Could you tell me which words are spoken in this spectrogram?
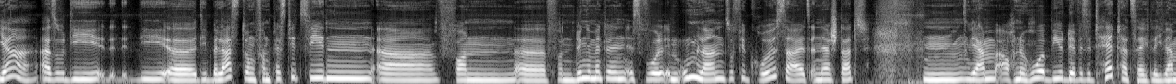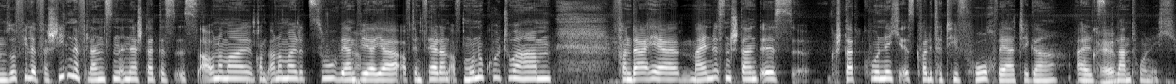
Ja, also die, die, äh, die Belastung von Pestiziden, äh, von, äh, von Düngemitteln ist wohl im Umland so viel größer als in der Stadt. Hm, wir haben auch eine hohe Biodiversität tatsächlich. Wir haben so viele verschiedene Pflanzen in der Stadt, das ist auch noch mal, kommt auch nochmal dazu, während ja. wir ja auf den Feldern oft Monokultur haben. Von daher, mein Wissensstand ist, Stadthonig ist qualitativ hochwertiger als okay. Landhonig.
